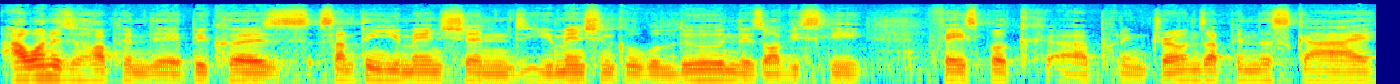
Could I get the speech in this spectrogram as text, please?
I wanted to hop in there because something you mentioned, you mentioned Google Loon. There's obviously Facebook uh, putting drones up in the sky.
